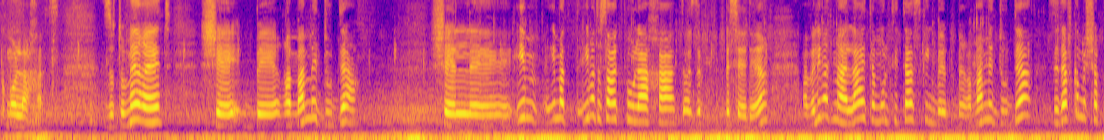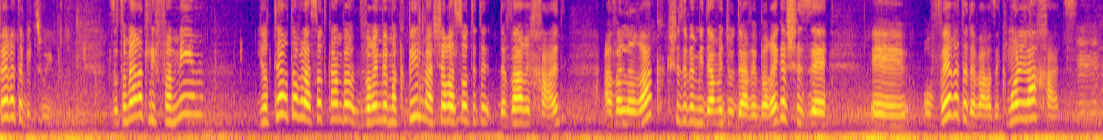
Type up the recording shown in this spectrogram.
כמו לחץ. זאת אומרת שברמה מדודה של אה, אם, אם, את, אם את עושה רק פעולה אחת, אז זה בסדר, אבל אם את מעלה את ה multitasking ברמה מדודה, זה דווקא משפר את הביצועים. זאת אומרת, לפעמים יותר טוב לעשות כמה דברים במקביל מאשר לעשות את דבר אחד, אבל רק כשזה במידה מדודה, וברגע שזה אה, עובר את הדבר הזה, כמו לחץ, mm-hmm.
